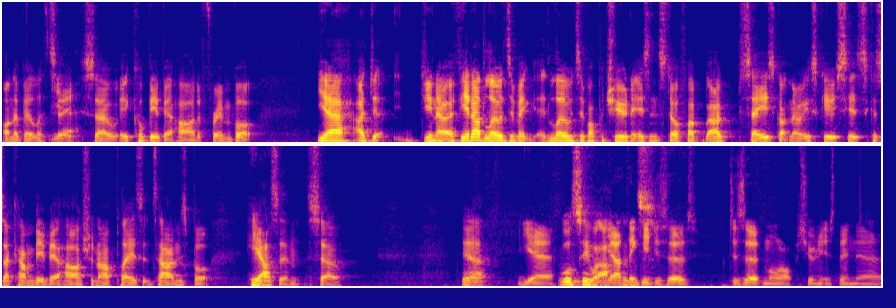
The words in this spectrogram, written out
on ability. Yeah. So it could be a bit harder for him, but yeah, I do, you know, if he had had loads of loads of opportunities and stuff, I, I'd say he's got no excuses because I can be a bit harsh on our players at times, but he hasn't. So, yeah, yeah, we'll see what happens. Yeah, I think he deserves deserves more opportunities than uh,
